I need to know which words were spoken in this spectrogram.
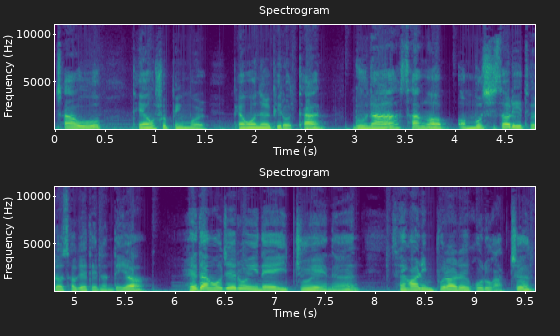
차후 대형 쇼핑몰, 병원을 비롯한 문화, 상업, 업무 시설이 들어서게 되는데요. 해당 호재로 인해 입주 후에는 생활 인프라를 고루 갖춘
